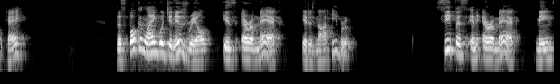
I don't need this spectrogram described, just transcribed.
Okay? The spoken language in Israel is Aramaic, it is not Hebrew. Cephas in Aramaic means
